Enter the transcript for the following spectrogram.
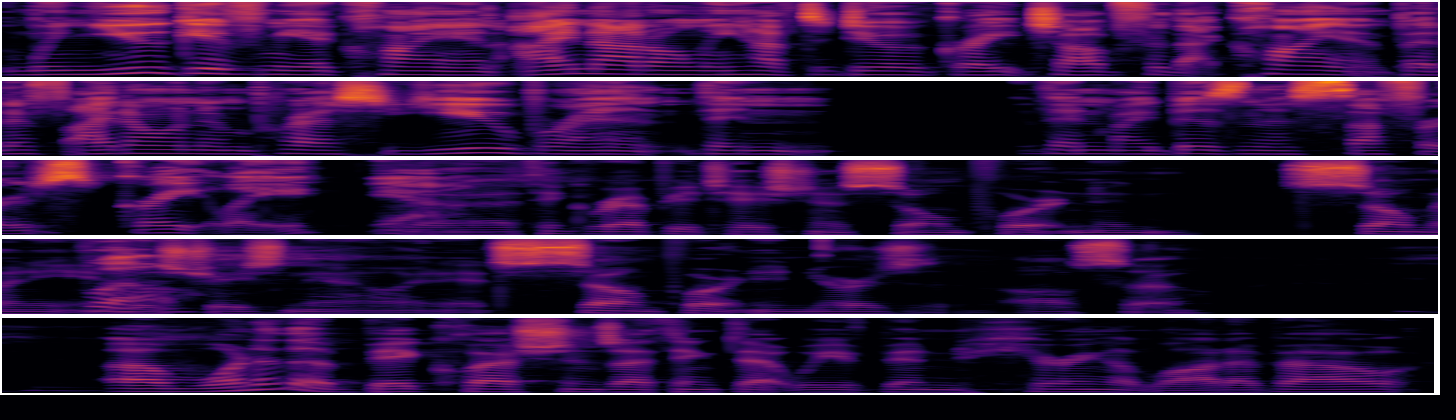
when you give me a client, I not only have to do a great job for that client, but if I don't impress you, Brent, then then my business suffers greatly. Yeah. Yeah, I think reputation is so important in so many Well- industries now, and it's so important in yours also. Um, one of the big questions I think that we've been hearing a lot about,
